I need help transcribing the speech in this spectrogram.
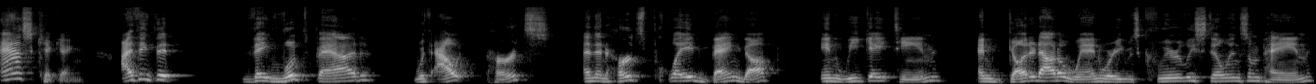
ass kicking. I think that they looked bad without Hurts, and then Hurts played banged up in week 18 and gutted out a win where he was clearly still in some pain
